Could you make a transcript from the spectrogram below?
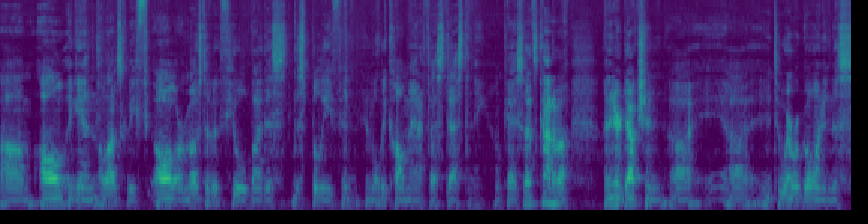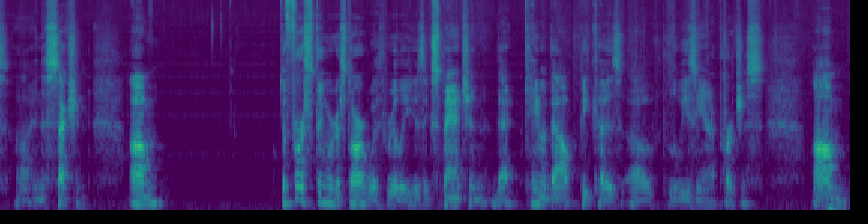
Um, all again, a lot of it's going to be all or most of it fueled by this this belief in, in what we call manifest destiny. Okay, so that's kind of a an introduction uh, uh, into where we're going in this uh, in this section. Um, the first thing we're going to start with really is expansion that came about because of the Louisiana Purchase. Um,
